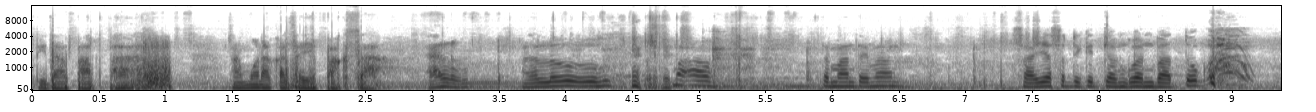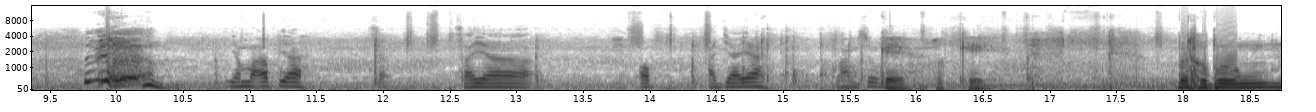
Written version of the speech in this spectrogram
Tidak apa-apa namun akan saya paksa. Halo. Halo, maaf teman-teman, saya sedikit gangguan batuk. Ya maaf ya, Sa- saya off aja ya, langsung. Oke, oke. Berhubung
